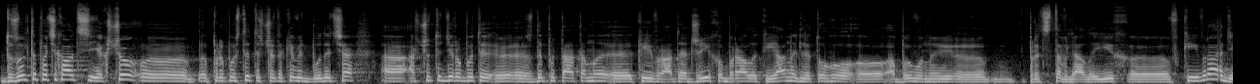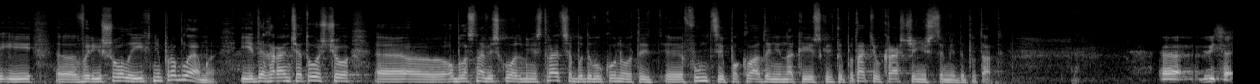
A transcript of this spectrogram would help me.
Дозвольте поцікавитися, якщо е, припустити, що таке відбудеться, а, а що тоді робити е, з депутатами е, Київради? Адже їх обирали кияни для того, е, аби вони е, представляли їх е, в Київраді і е, вирішували їхні проблеми. І де гарантія того, що е, обласна військова адміністрація буде виконувати е, функції, покладені на київських депутатів, краще ніж самі депутати? Е, Дивіться,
